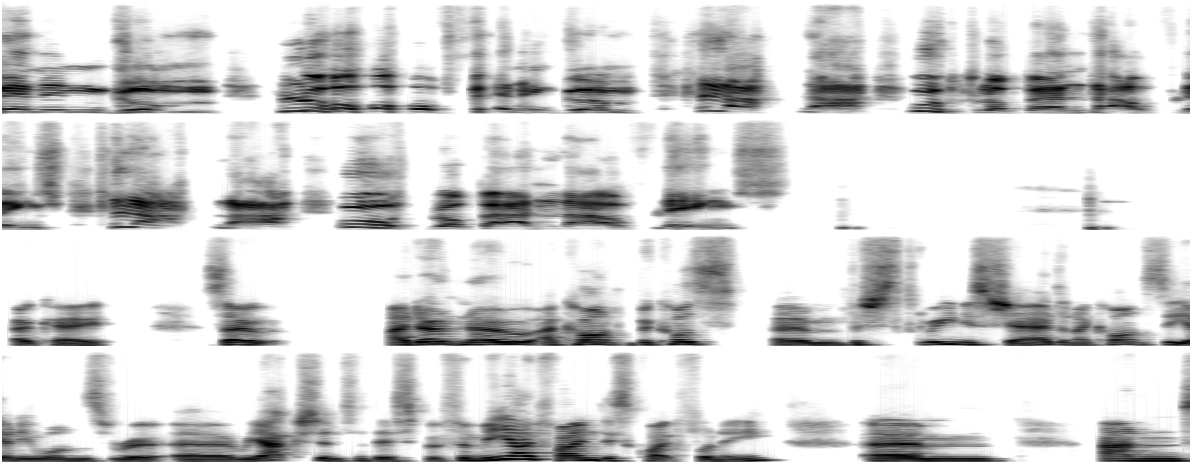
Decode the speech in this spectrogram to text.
Feningum, lo, Feningum, la, la, Uthlopan lauflings, la, la, Uthlopan lauflings. Okay, so I don't know. I can't because um, the screen is shared and I can't see anyone's re uh, reaction to this. But for me, I find this quite funny, um, and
